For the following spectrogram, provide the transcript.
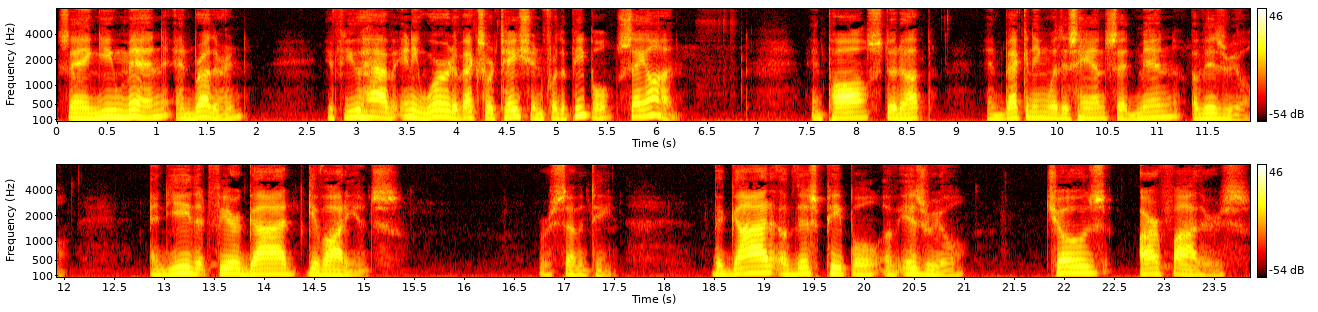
saying, You men and brethren, if you have any word of exhortation for the people, say on. And Paul stood up, and beckoning with his hand, said, Men of Israel, and ye that fear God, give audience. Verse 17. The God of this people of Israel chose our fathers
